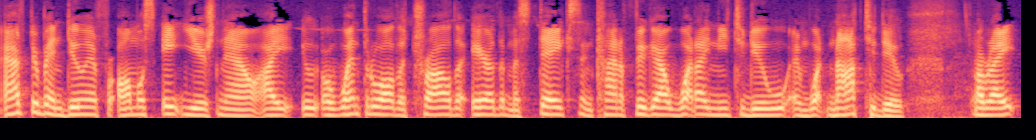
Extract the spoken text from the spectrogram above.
after been doing it for almost eight years now, I, I went through all the trial, the error, the mistakes, and kind of figure out what I need to do and what not to do. All right,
